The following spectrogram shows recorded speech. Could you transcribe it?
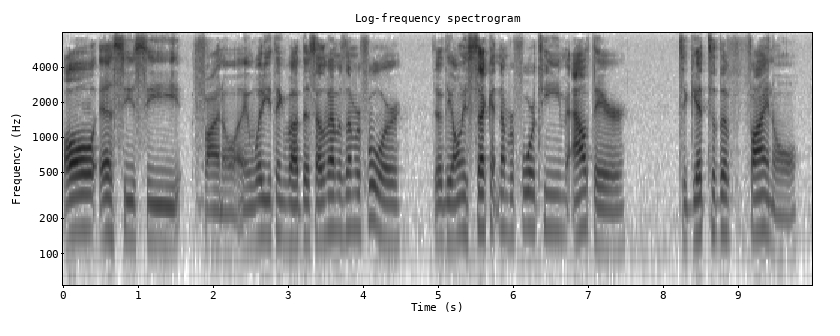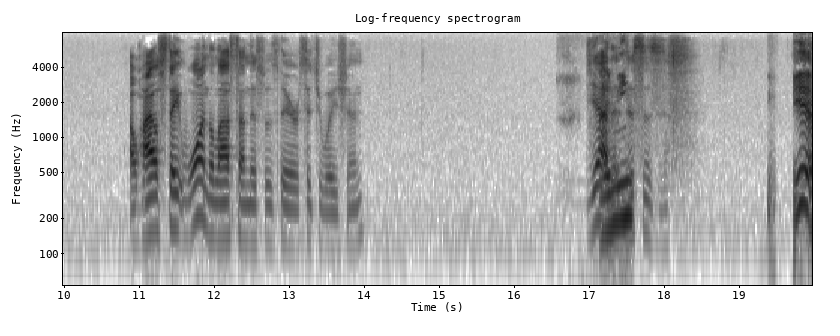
All SEC final. I mean, what do you think about this? Alabama's number four. They're the only second number four team out there to get to the final. Ohio State won the last time this was their situation. Yeah, I mean- this is Yeah.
